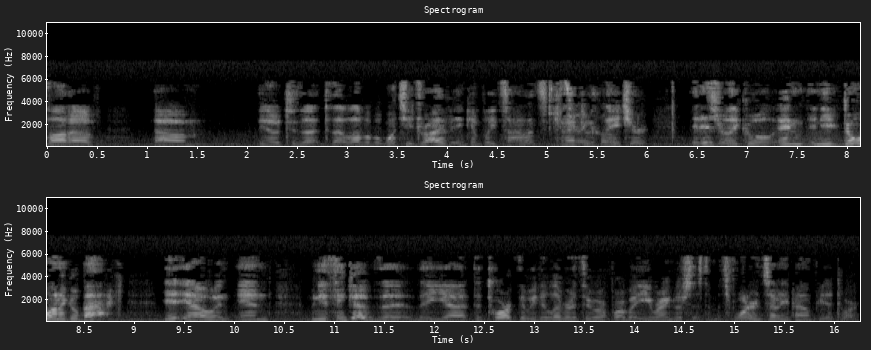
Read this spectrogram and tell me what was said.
thought of, um, you know, to that to that level. But once you drive in complete silence, connect really with cool. nature, it is really cool, and and you don't want to go back, you, you know, and and when you think of the the uh, the torque that we deliver through our 4xe Wrangler system, it's 470 pound feet of torque.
